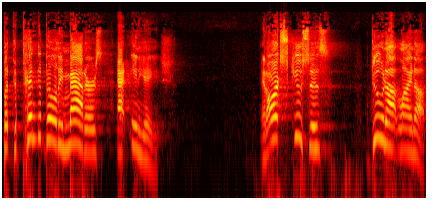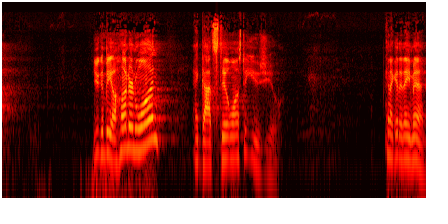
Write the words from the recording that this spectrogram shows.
but dependability matters at any age. And our excuses do not line up. You can be 101 and God still wants to use you. Can I get an amen?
